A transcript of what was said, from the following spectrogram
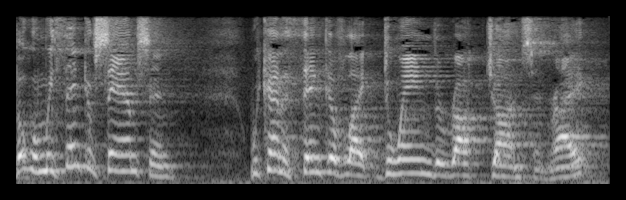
But when we think of Samson, we kind of think of like Dwayne the Rock Johnson, right?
